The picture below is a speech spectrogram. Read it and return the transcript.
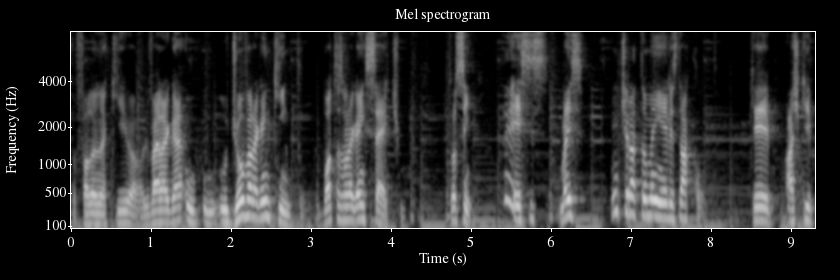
tô falando aqui, ó. Ele vai largar. O, o, o, Joe vai largar em quinto, o Bottas vai largar em sétimo. Então, assim, é esses. Mas vamos tirar também eles da conta. Porque acho que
